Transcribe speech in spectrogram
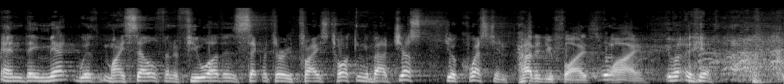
And they met with myself and a few others, Secretary Price, talking about just your question. How did you fly? Fly? Well, yeah.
